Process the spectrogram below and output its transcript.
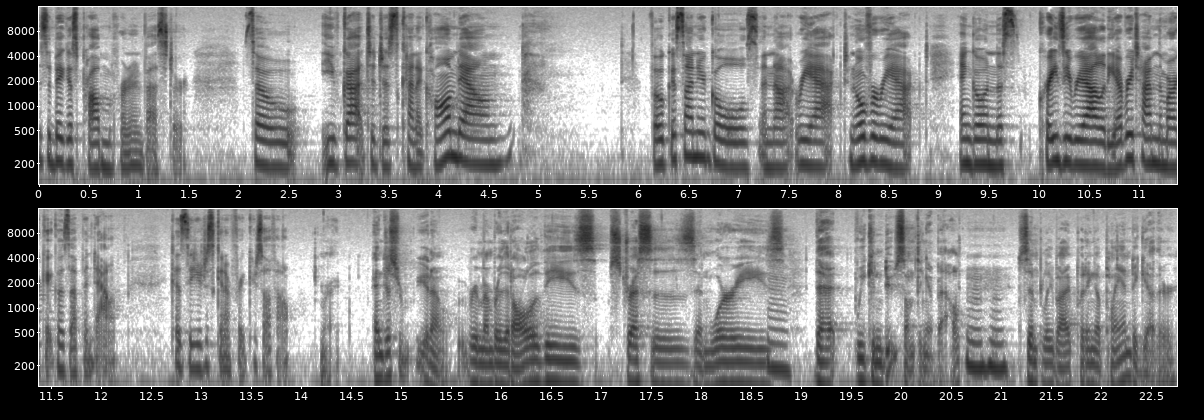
is the biggest problem for an investor. So you've got to just kind of calm down, focus on your goals, and not react and overreact and go in this crazy reality every time the market goes up and down because you're just going to freak yourself out. Right. And just, you know, remember that all of these stresses and worries that we can do something about simply by putting a plan together,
